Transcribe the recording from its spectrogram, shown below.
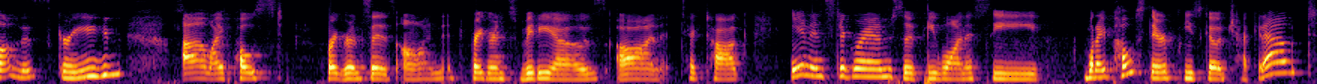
on the screen. Um, I post fragrances on fragrance videos on TikTok and Instagram. So if you want to see what I post there, please go check it out.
